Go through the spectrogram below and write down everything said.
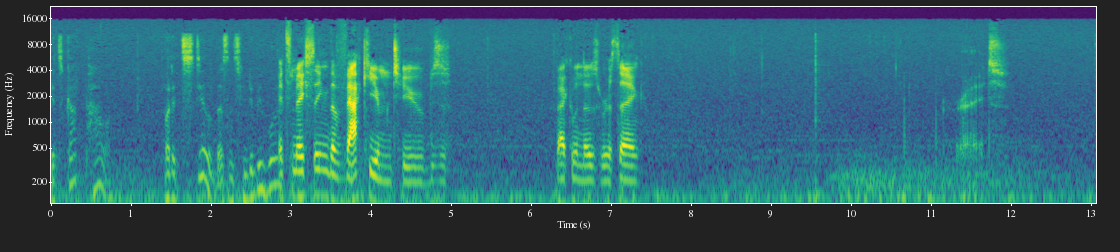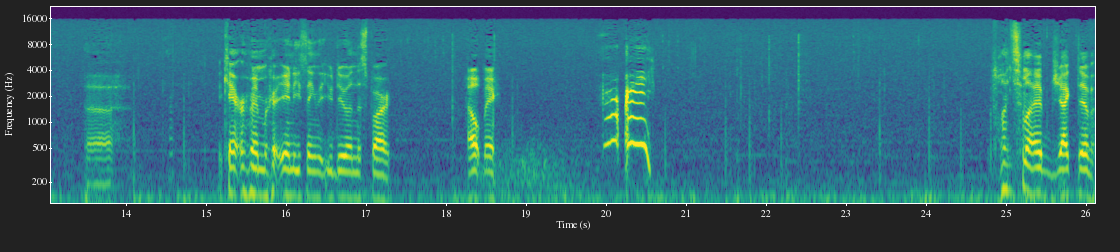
It's got power, but it still doesn't seem to be working. It's mixing the vacuum tubes. Back when those were a thing. Right. Uh. I can't remember anything that you do in this part. Help me. Help me! What's my objective?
